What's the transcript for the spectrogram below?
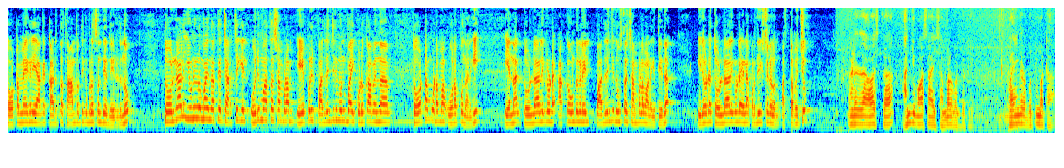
തോട്ടം മേഖലയാകെ കടുത്ത സാമ്പത്തിക പ്രതിസന്ധിയെ നേരിടുന്നു. തൊഴിലാളി യൂണിയനുമായി നടത്തിയ ചർച്ചയിൽ ഒരു മാസ ശമ്പളം ഏപ്രിൽ പതിനഞ്ചിന് മുൻപായി കൊടുക്കാമെന്ന് തോട്ടം ഉടമ ഉറപ്പു നൽകി. എന്നാൽ തൊഴിലാളികളുടെ അക്കൗണ്ടുകളിൽ പതിനഞ്ച് ദിവസത്തെ ശമ്പളമാണ് എത്തിയത്. ഇതോടെ തൊഴിലാളികളുടെ എല്ലാ പ്രതീക്ഷകളും അസ്തമിച്ചു. അവസ്ഥ അഞ്ച് മാസമായി ശമ്പളം കൊടുത്തിട്ട് ഭയങ്കര ബുദ്ധിമുട്ടാണ്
